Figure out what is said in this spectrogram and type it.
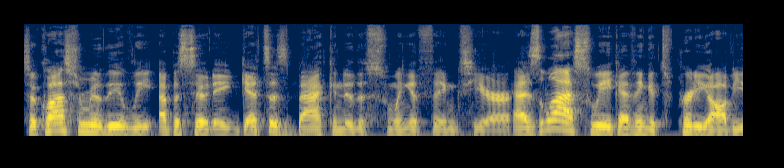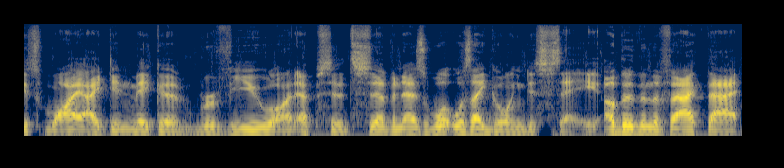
So Classroom of the Elite episode 8 gets us back into the swing of things here. As last week, I think it's pretty obvious why I didn't make a review on episode 7 as what was I going to say, other than the fact that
